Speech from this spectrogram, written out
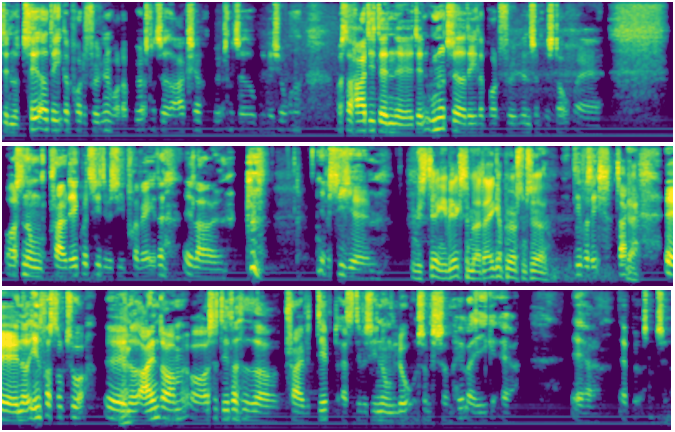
de noterede del af porteføljen, hvor der er børsnoterede aktier, børsnoterede obligationer, og så har de den, øh, den unoterede del af porteføljen, som består af også nogle private equity, det vil sige private, eller øh, jeg vil sige... Øh, Investering i virksomheder, der ikke er børsnoteret. Lige præcis, tak. Ja. Øh, noget infrastruktur, øh, ja. noget ejendom, og også det, der hedder private debt, altså det vil sige nogle lån, som, som heller ikke er, er, er børsnoteret.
